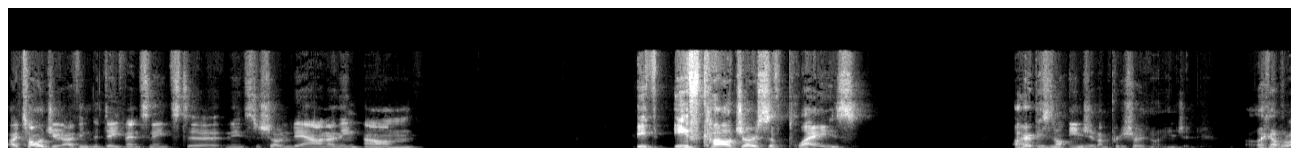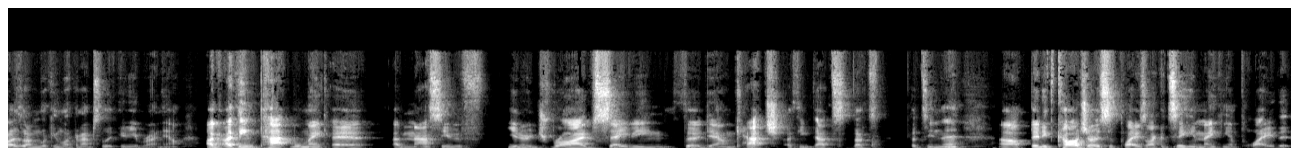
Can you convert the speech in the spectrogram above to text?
I told you. I think the defense needs to needs to shut them down. I think um, if if Karl Joseph plays, I hope he's not injured. I'm pretty sure he's not injured. Like otherwise, I'm looking like an absolute idiot right now. I, I think Pat will make a a massive, you know, drive saving third down catch. I think that's that's that's in there. Uh, but if Karl Joseph plays, I could see him making a play that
